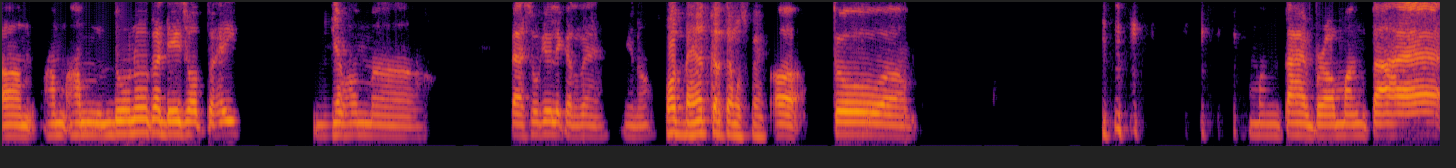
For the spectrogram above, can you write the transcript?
Um, हम हम दोनों का डे जॉब तो है ही। जो हम पैसों के लिए कर रहे हैं यू you नो know? बहुत मेहनत करते हैं उसमें। आ, तो माँगता है ब्रो माँगता है।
